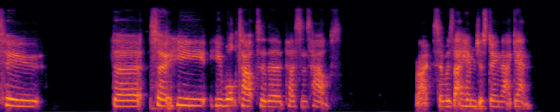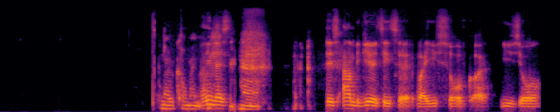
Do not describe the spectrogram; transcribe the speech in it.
to the so he he walked out to the person's house, right? So was that him just doing that again? No comment. I think there's this ambiguity to it where you sort of got to use your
